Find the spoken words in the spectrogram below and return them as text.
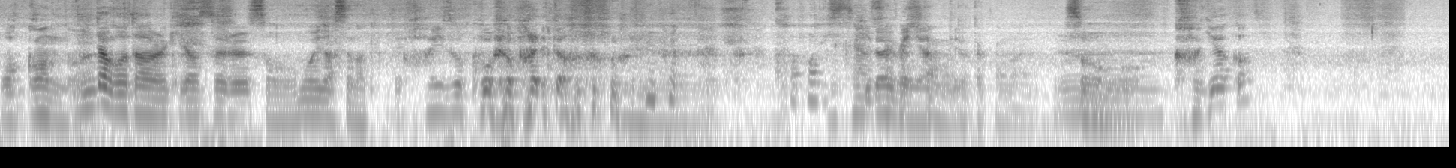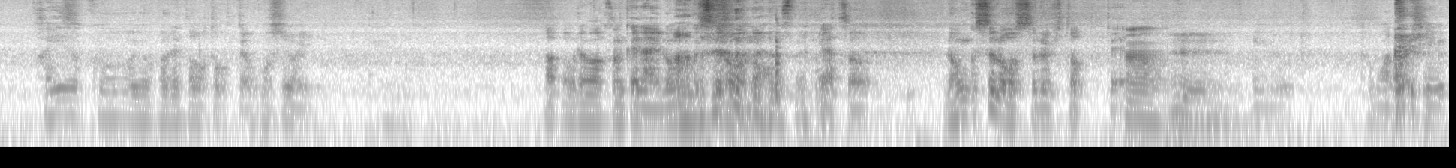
あわかんない。見たことある気がする。そう思い出せなくて。海賊を呼ばれたかわいそう。ひどい目に遭ってそう鍵垢？海賊を呼ばれた男って面白い。あ俺は関係ない。ロングスローのやつを。ロングスローする人っていううん。友達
